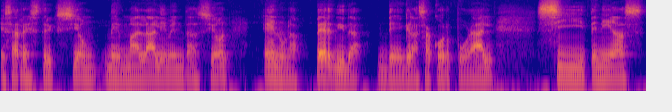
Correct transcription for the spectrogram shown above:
esa restricción de mala alimentación en una pérdida de grasa corporal. Si tenías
